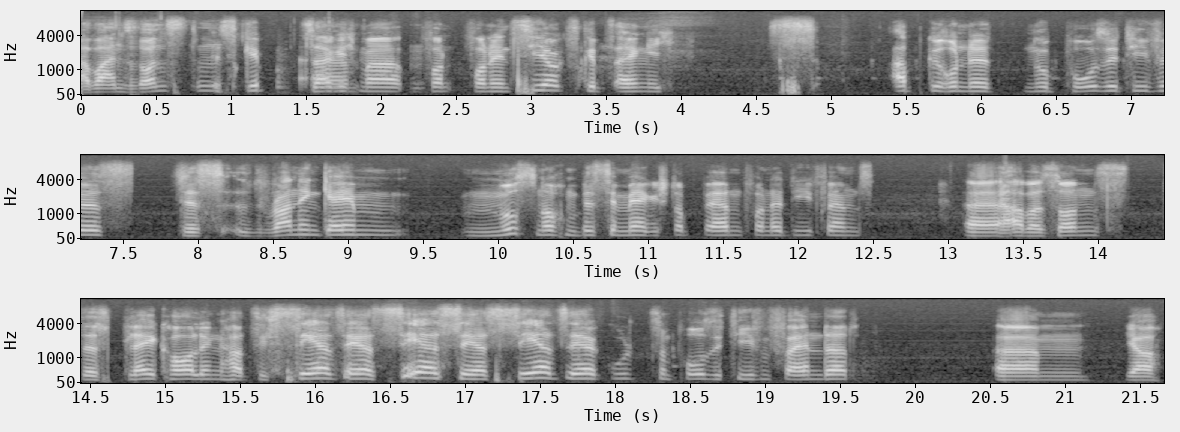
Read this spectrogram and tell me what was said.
Aber ansonsten, Es gibt, sage ich Ähm, mal, von, von den Seahawks gibt es eigentlich abgerundet nur Positives. Das Running Game muss noch ein bisschen mehr gestoppt werden von der Defense. Äh, Aber sonst, das Play Calling hat sich sehr, sehr, sehr, sehr, sehr, sehr gut zum Positiven verändert. Ähm, ja,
